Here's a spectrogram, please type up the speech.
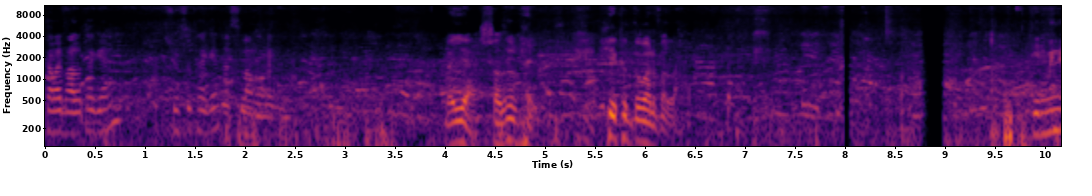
সবাই ভালো থাকেন সুস্থ থাকেন আসসালামু আলাইকুম। ভাইয়া সজল ভাই এখন তোমার পালা। তিন মিনিট।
